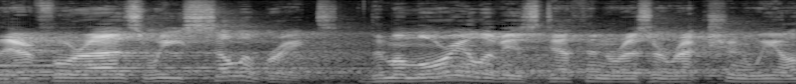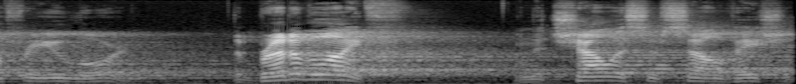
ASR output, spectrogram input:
Therefore, as we celebrate the memorial of his death and resurrection, we offer you, Lord, the bread of life and the chalice of salvation,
